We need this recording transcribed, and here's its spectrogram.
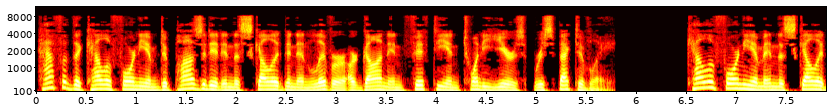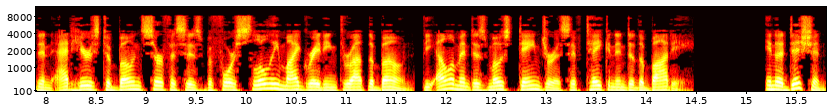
Half of the californium deposited in the skeleton and liver are gone in 50 and 20 years, respectively. Californium in the skeleton adheres to bone surfaces before slowly migrating throughout the bone. The element is most dangerous if taken into the body. In addition,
